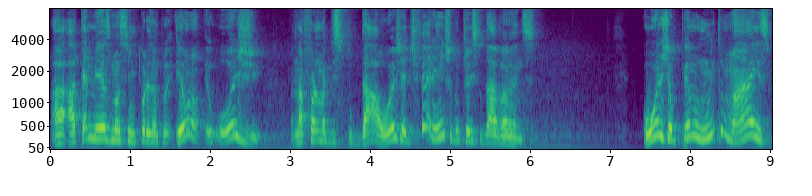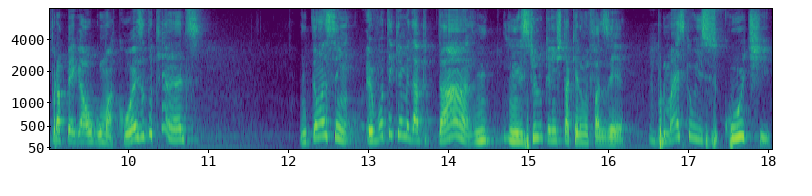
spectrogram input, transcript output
até mesmo assim, por exemplo, eu, eu hoje, na forma de estudar hoje, é diferente do que eu estudava antes. Hoje eu peno muito mais para pegar alguma coisa do que antes. Então, assim, eu vou ter que me adaptar no estilo que a gente está querendo fazer. Por mais que eu escute,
